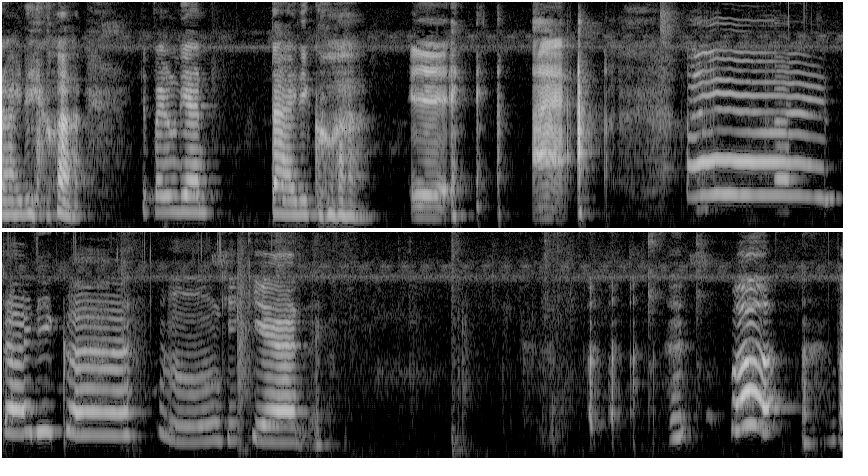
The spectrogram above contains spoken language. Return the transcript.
ตายดีกว่า จะไปโรงเรียน ตายดีกว่า เออะ ตายดีกว่าอืมขี้เกียจพ่อไป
